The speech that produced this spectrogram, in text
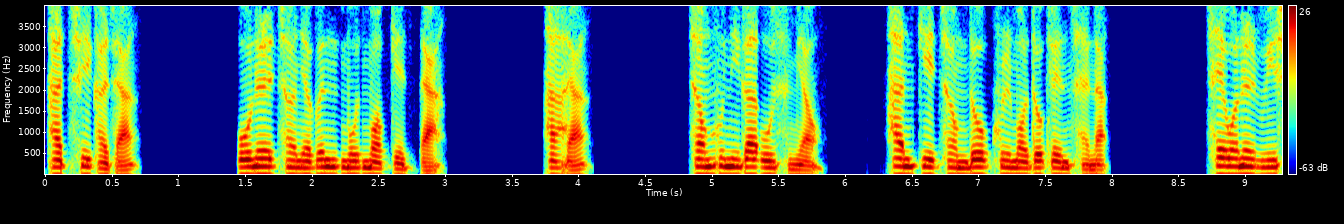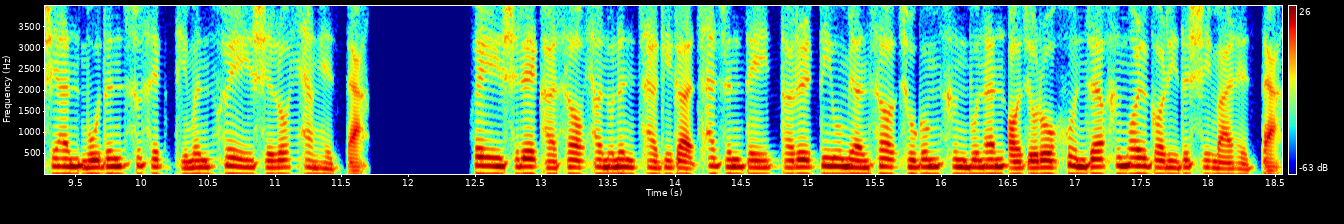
같이 가자. 오늘 저녁은 못 먹겠다. 하하. 정훈이가 웃으며, 한 끼 정도 굶어도 괜찮아. 채원을 위시한 모든 수색팀은 회의실로 향했다. 회의실에 가서 현우는 자기가 찾은 데이터를 띄우면서 조금 흥분한 어조로 혼자 흥얼거리듯이 말했다.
